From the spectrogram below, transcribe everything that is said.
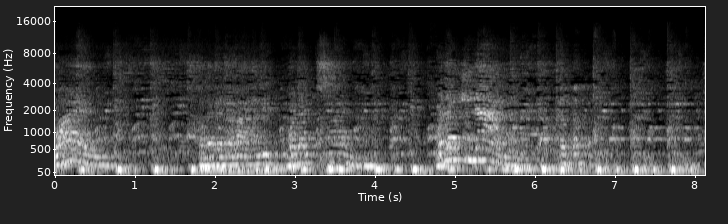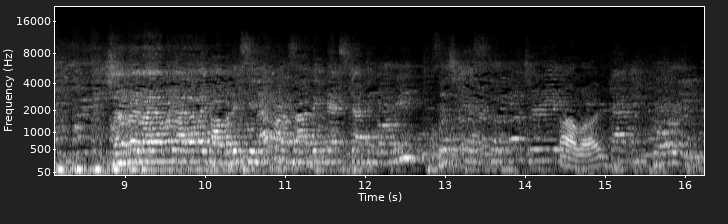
Katawan. Talaga naman, walang tiyan. Walang inang. Siyempre, maya-maya lang ay babalik sila para sa ating next category, which is the lingerie Tawag. category.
